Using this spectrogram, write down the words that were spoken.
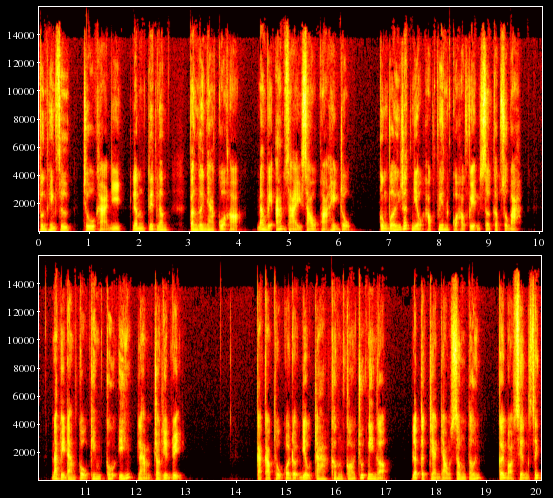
Vương Hình Sư, Chu Khả Nhi, Lâm Tuyết Ngâm và người nhà của họ đang bị áp giải sau hỏa hình trụ, cùng với rất nhiều học viên của học viện sơ cấp số 3 đã bị Đàm Cổ Kim cố ý làm cho liên lụy. Các cao thủ của đội điều tra không có chút nghi ngờ, lập tức chèn nhau xông tới, cởi bỏ xiềng xích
